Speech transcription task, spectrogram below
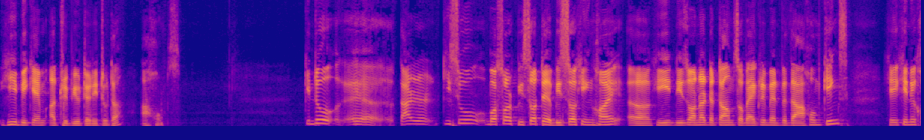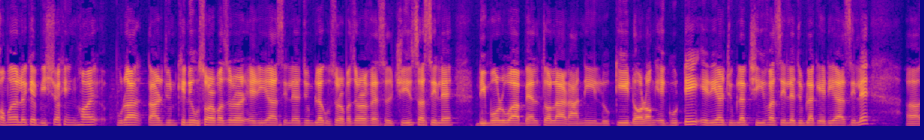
he became a tributary to the Ahoms. কিন্তু তাৰ কিছু বছৰ পিছতে বিশ্বসিংহই he dishonour the terms of agreement with the Ahom kings সেইখিনি সময়লৈকে বিশ্বসিংহই পূৰা তাৰ যোনখিনি ওচৰ পাজৰৰ এৰিয়া আছিলে যোনবিলাক ওচৰ পাজৰৰ ভেচেল চিফছ আছিলে ডিমৰুৱা বেলতলা ৰাণী লুকি দৰং এই গোটেই এৰিয়াৰ যোনবিলাক চিফ আছিলে যোনবিলাক এৰিয়া আছিলে uh,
